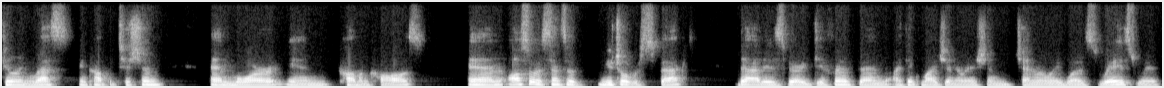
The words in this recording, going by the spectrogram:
feeling less in competition and more in common cause, and also a sense of mutual respect that is very different than I think my generation generally was raised with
